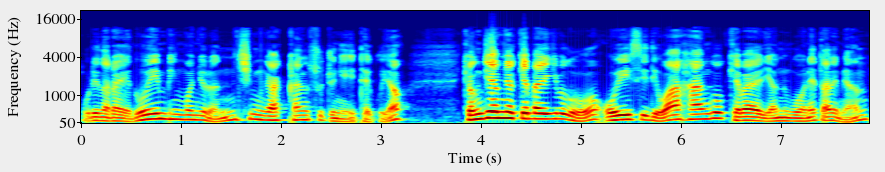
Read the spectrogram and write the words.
우리나라의 노인 빈곤율은 심각한 수준이 되고요. 경제협력개발기구 OECD와 한국개발연구원에 따르면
